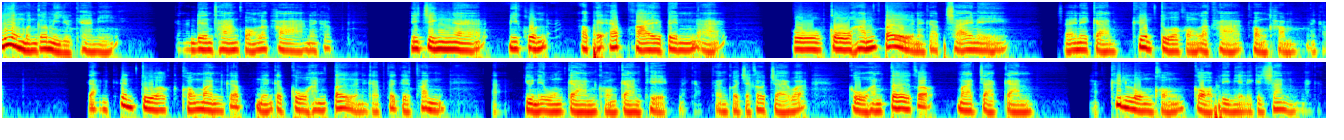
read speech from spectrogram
เรื่องมันก็มีอยู่แค่นี้ การเดินทางของราคานะครับ จริงๆอะมีคนเอาไปแอปพลายเป็นอ่าโกโกฮันเตอร์นะครับ ใช้ในใช้ในการเคลื่อนตัวของราคาทองคำนะครับ การเคลื่อนตัวของมันก็เหมือนกับโกฮันเตอร์นะครับ ถ้าเกิดท่านอยู่ในวงการของการเทรดนะครับ ท่านก็จะเข้าใจว่า โกฮันเตอร์ก็มาจากการขึ้นลงของกรอบ linear regression นะครับ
